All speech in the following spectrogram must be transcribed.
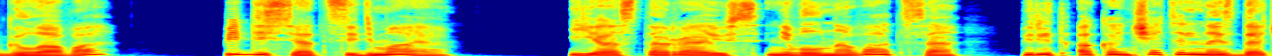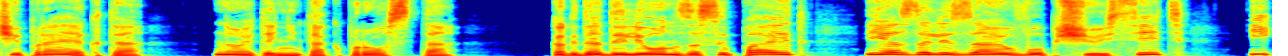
Глава 57. Я стараюсь не волноваться перед окончательной сдачей проекта, но это не так просто. Когда Делеон засыпает, я залезаю в общую сеть и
